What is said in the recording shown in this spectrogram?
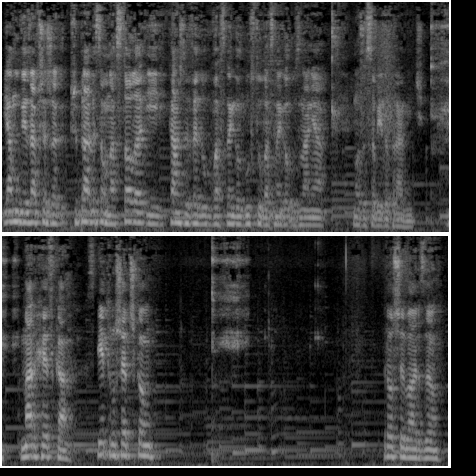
Ja mówię zawsze, że przyprawy są na stole i każdy według własnego gustu, własnego uznania może sobie doprawić. Marchewka z pietruszeczką. Proszę bardzo.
